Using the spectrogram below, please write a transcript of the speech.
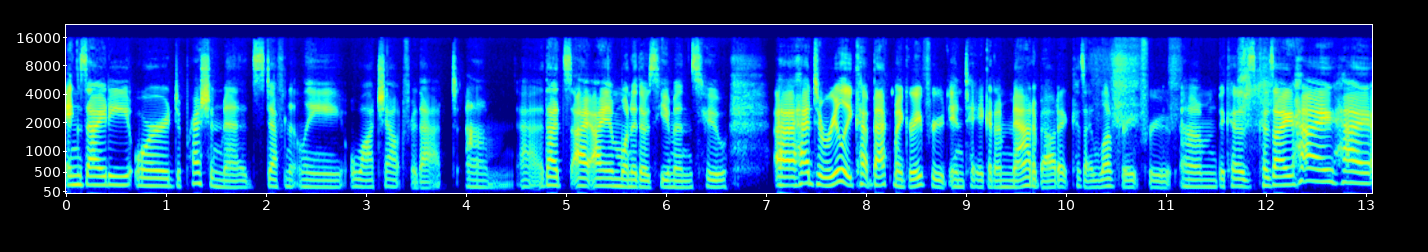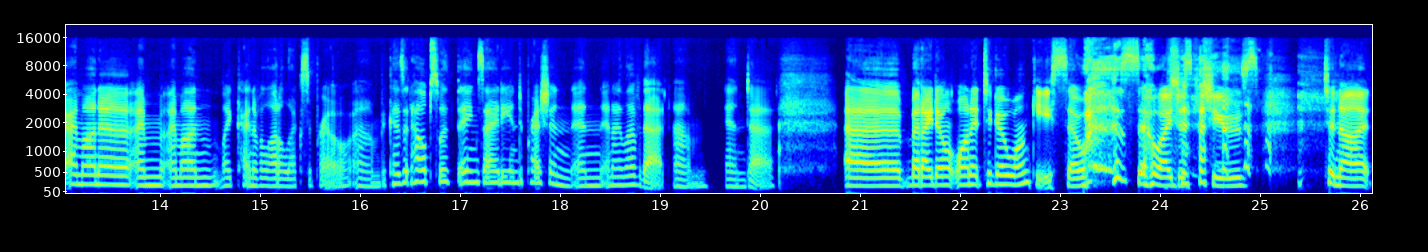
anxiety or depression meds, definitely watch out for that. Um, uh, that's I, I, am one of those humans who uh, had to really cut back my grapefruit intake, and I'm mad about it because I love grapefruit. Um, because because I hi hi I'm on a I'm I'm on like kind of a lot of Lexapro um, because it helps with anxiety and depression, and and I love that. Um, and uh, uh, but I don't want it to go wonky, so so I just choose to not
